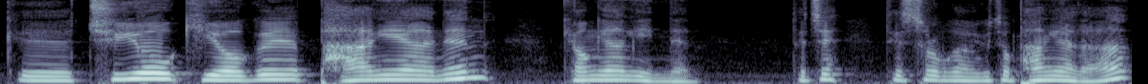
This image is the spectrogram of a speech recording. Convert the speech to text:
그 주요 기억을 방해하는 경향이 있는 됐지? 디스트로브가 여기 좀 방해하다.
